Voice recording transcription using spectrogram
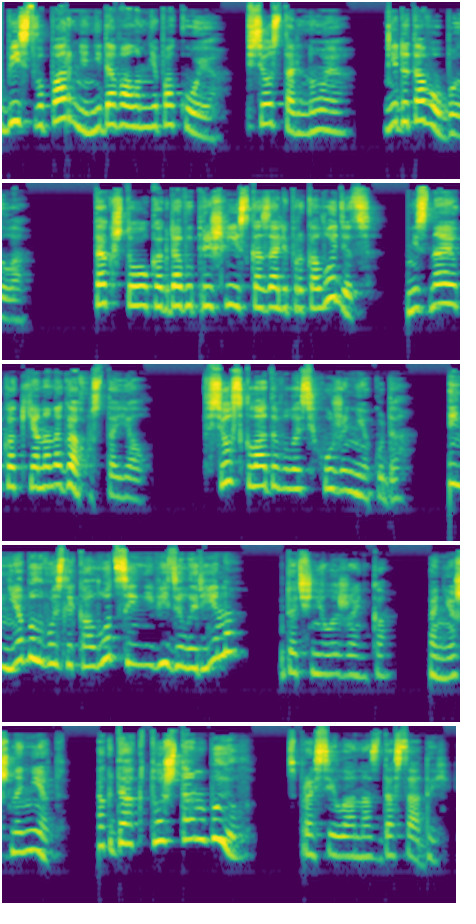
Убийство парня не давало мне покоя. Все остальное не до того было. Так что, когда вы пришли и сказали про колодец, не знаю, как я на ногах устоял. Все складывалось хуже некуда. «Ты не был возле колодца и не видел Ирину?» – уточнила Женька. «Конечно, нет». «Тогда кто ж там был?» – спросила она с досадой.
